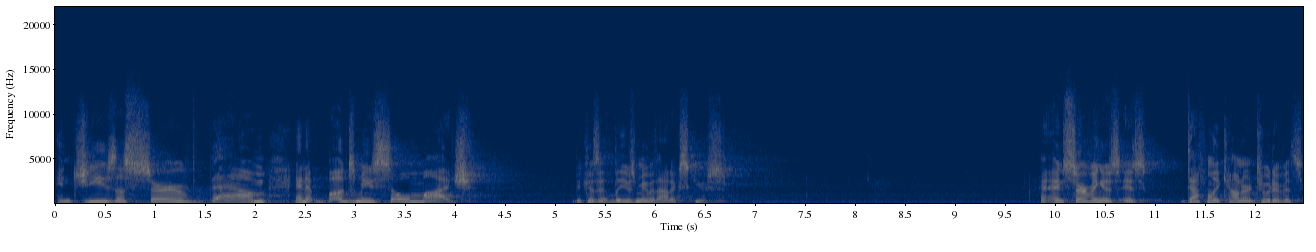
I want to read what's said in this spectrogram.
And Jesus served them. And it bugs me so much because it leaves me without excuse. And serving is, is definitely counterintuitive. It's,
